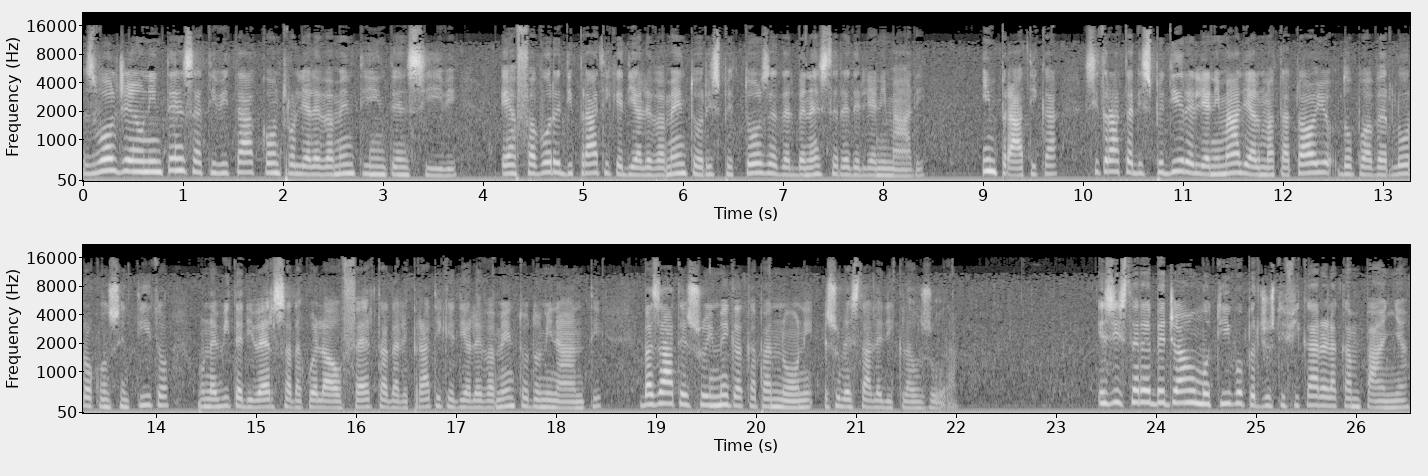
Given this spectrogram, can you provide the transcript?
svolge un'intensa attività contro gli allevamenti intensivi e a favore di pratiche di allevamento rispettose del benessere degli animali. In pratica si tratta di spedire gli animali al mattatoio dopo aver loro consentito una vita diversa da quella offerta dalle pratiche di allevamento dominanti, basate sui megacapannoni e sulle stalle di clausura esisterebbe già un motivo per giustificare la campagna.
